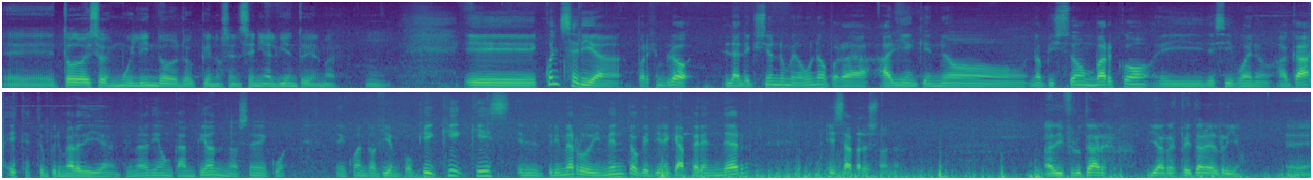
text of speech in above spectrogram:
Eh, todo eso es muy lindo lo que nos enseña el viento y el mar. Eh, ¿Cuál sería, por ejemplo, la lección número uno para alguien que no, no pisó un barco y decís, bueno, acá este es tu primer día, el primer día un campeón, no sé de, cu- de cuánto tiempo? ¿Qué, qué, qué es el primer rudimento que tiene que aprender esa persona? a disfrutar y a respetar el río. Eh,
